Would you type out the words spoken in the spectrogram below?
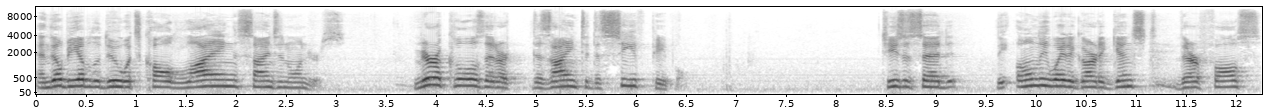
And they'll be able to do what's called lying signs and wonders miracles that are designed to deceive people. Jesus said the only way to guard against their false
